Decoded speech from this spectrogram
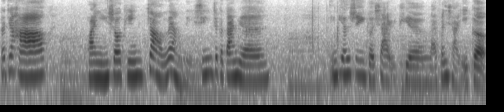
大家好，欢迎收听《照亮你心》这个单元。今天是一个下雨天，来分享一个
